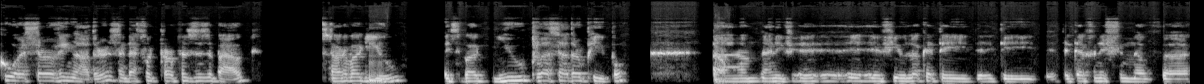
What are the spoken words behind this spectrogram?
who are serving others, and that's what purpose is about. It's not about you, mm-hmm. it's about you plus other people. Um, and if if you look at the the, the, the definition of uh,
